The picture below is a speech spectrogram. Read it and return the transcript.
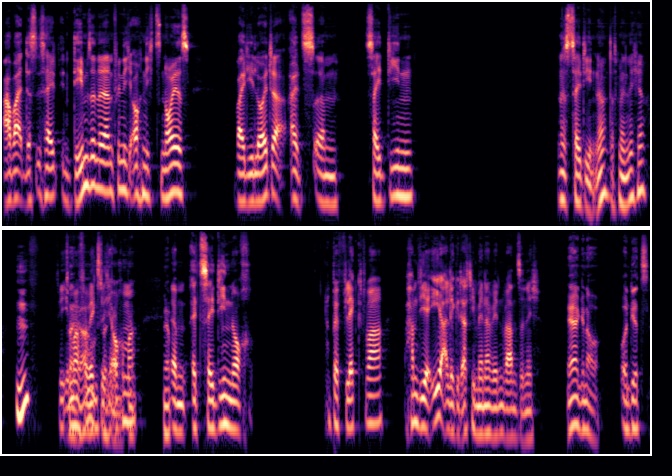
Aber das ist halt in dem Sinne dann, finde ich, auch nichts Neues, weil die Leute als ähm, Saidin, das ist Saidin, ne? Das männliche? Mhm. Wie immer verwechsel ich auch immer. Ja. Ähm, als Saidin noch befleckt war, haben die ja eh alle gedacht, die Männer werden wahnsinnig. Ja, genau. Und jetzt,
